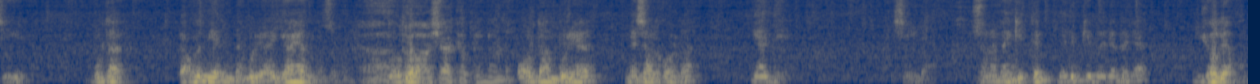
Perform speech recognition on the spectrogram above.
şeyi. Burada alım yerinden buraya yayan o zaman. Ha, Yolu aşağı köprünün orada. oradan buraya mezarlık orada geldi. Şeyle. Sonra ben gittim. Dedim ki böyle böyle yol yapalım.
